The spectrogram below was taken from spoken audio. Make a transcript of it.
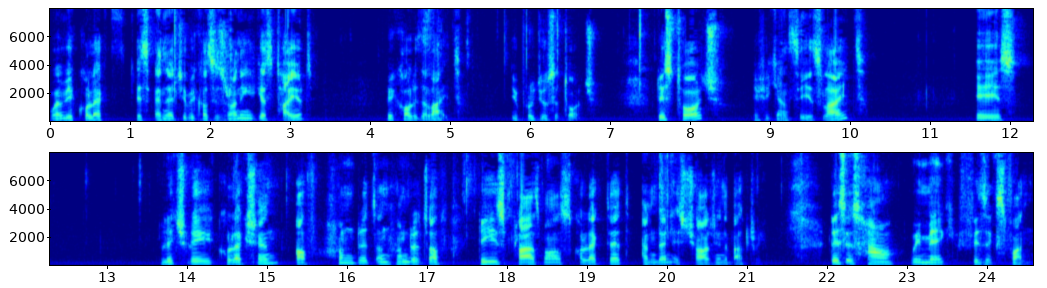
When we collect its energy, because it's running, it gets tired, we call it a light. You produce a torch. This torch, if you can see its light, is literally collection of hundreds and hundreds of these plasmas collected and then is charged in the battery. This is how we make physics fun.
